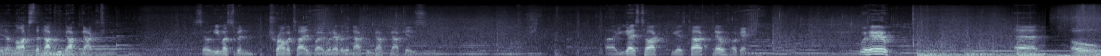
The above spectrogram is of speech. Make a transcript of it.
It unlocks the Naku Knock Knock. So he must have been traumatized by whatever the Naku Knock Knock is. Uh, you guys talk? You guys talk? No? Okay. Woohoo! Uh, oh.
